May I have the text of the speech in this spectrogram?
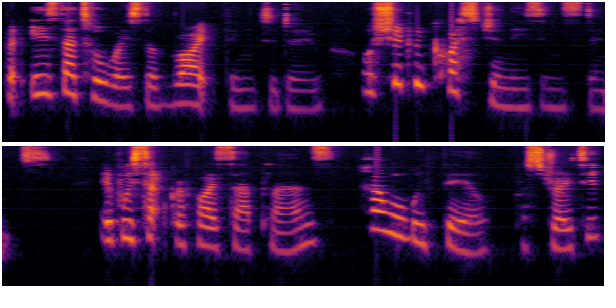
But is that always the right thing to do? Or should we question these instincts? If we sacrifice our plans, how will we feel? Frustrated,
